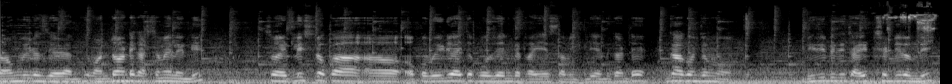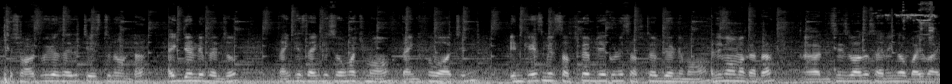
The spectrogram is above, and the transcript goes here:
long videos చేయడానికి. వన్ టూ అంటే కష్టమే లేండి. సో అట్లీస్ట్ ఒక ఒక వీడియో అయితే పోస్ట్ చేయడానికి ట్రై చేస్తా వీక్లీ ఎందుకంటే ఇంకా కొంచెం బిజీ బిజీ టైట్ షెడ్యూల్ ఉంది. షార్ట్ వీడియోస్ అయితే చేస్తూనే ఉంటా. లైక్ చేయండి friends thank you thank you so much మా thank you for watching in case మీరు సబ్స్క్రైబ్ చేయకుండా సబ్స్క్రైబ్ చేయండి మా అది మా కథ. This is was signing bye bye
